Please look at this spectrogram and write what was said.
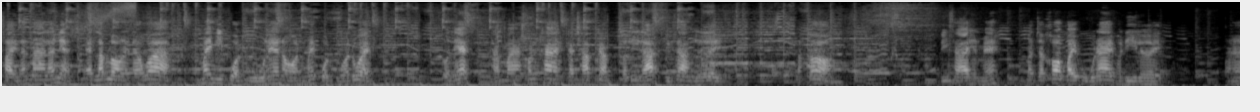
ใส่นานๆแล้วเนี่ยแอดรับรองเลยนะว่า ไม่มีปวดหูแน่นอน ไม่ปวดหัวด้วย ตัวเนี้ยทำมาค่อนข้างกระชับกับสรีระศีรษะเลย แล้วก็ดีไซน์เห็นไหมมันจะครอบใบหูได้พอดีเลยอ่า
